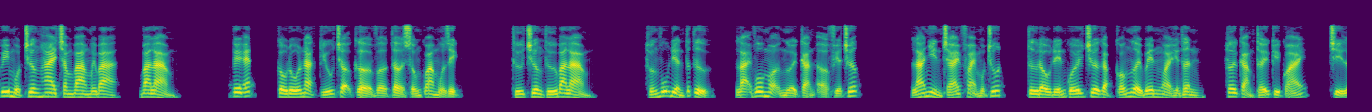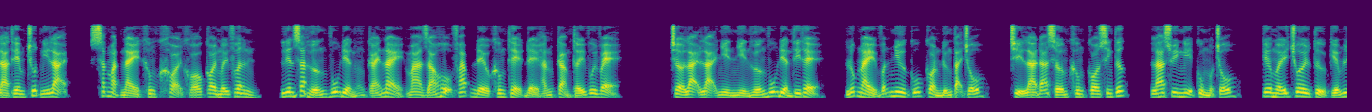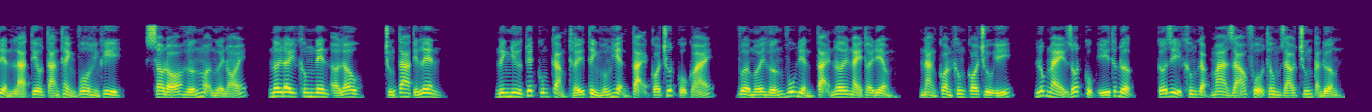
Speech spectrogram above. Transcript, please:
Quy một chương hai trăm ba mươi ba, ba làm. PS, câu đố nạt cứu trợ cờ vở tờ sống qua mùa dịch. Thứ chương thứ ba làm. Hướng Vũ Điền tức tử, lại vô mọi người cản ở phía trước. Lá nhìn trái phải một chút, từ đầu đến cuối chưa gặp có người bên ngoài hiện thân, hơi cảm thấy kỳ quái, chỉ là thêm chút nghĩ lại, sắc mặt này không khỏi khó coi mấy phân, liên sát hướng Vũ Điền cái này mà giáo hộ pháp đều không thể để hắn cảm thấy vui vẻ. Trở lại lại nhìn nhìn hướng Vũ Điền thi thể, lúc này vẫn như cũ còn đứng tại chỗ, chỉ là đã sớm không có sinh tức, lá suy nghĩ cùng một chỗ, kia mấy trôi tử kiếm liền là tiêu tán thành vô hình khi, sau đó hướng mọi người nói, nơi đây không nên ở lâu, chúng ta tiến lên. Ninh như tuyết cũng cảm thấy tình huống hiện tại có chút cổ quái, vừa mới hướng vũ điển tại nơi này thời điểm, nàng còn không có chú ý, lúc này rốt cục ý thức được, cớ gì không gặp ma giáo phổ thông giáo chúng cản đường.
